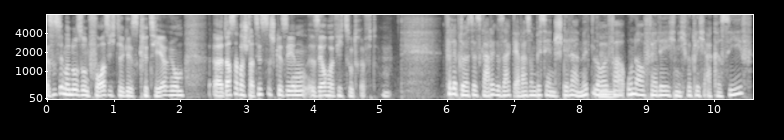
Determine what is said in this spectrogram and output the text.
es ist immer nur so ein vorsichtiges Kriterium äh, das aber statistisch gesehen sehr häufig zutrifft. Philipp, du hast jetzt gerade gesagt, er war so ein bisschen stiller Mitläufer, mhm. unauffällig, nicht wirklich aggressiv.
